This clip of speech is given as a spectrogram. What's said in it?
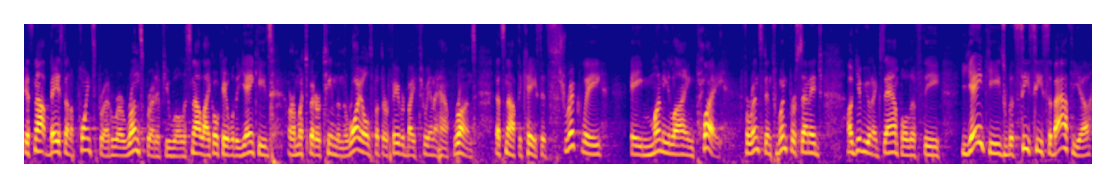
it's not based on a point spread or a run spread, if you will. It's not like, okay, well, the Yankees are a much better team than the Royals, but they're favored by three and a half runs. That's not the case. It's strictly a money line play. For instance, win percentage, I'll give you an example. If the Yankees with CC Sabathia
